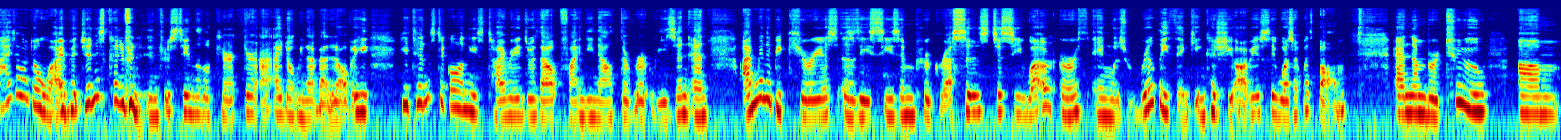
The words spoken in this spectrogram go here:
I don't know why, but Jin is kind of an interesting little character. I, I, don't mean that bad at all, but he he tends to go on these tirades without finding out the reason. And I'm going to be curious as the season progresses to see what on earth Aim was really thinking, because she obviously wasn't with Bomb. And number two, um,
